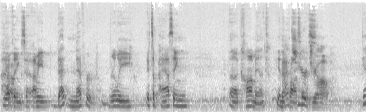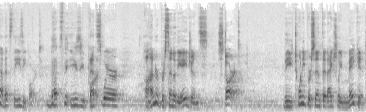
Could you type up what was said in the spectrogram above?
how Yeah. things. I mean, that never really. It's a passing uh, comment in the process. That's your job. Yeah, that's the easy part. That's the easy part. That's where 100% of the agents start. The 20% that actually make it,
